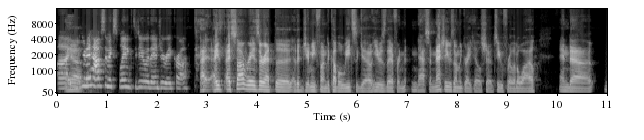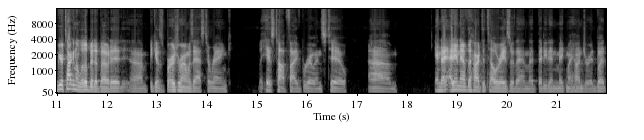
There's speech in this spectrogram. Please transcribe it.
uh, I, uh, you're going to have some explaining to do with Andrew Raycroft. I, I, I saw Razor at the at the Jimmy Fund a couple of weeks ago. He was there for NESN, and actually he was on the Greg Hill show too for a little while. And uh, we were talking a little bit about it um, because Bergeron was asked to rank his top five Bruins too. Um, and I, I didn't have the heart to tell Razor then that, that he didn't make my hundred. But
